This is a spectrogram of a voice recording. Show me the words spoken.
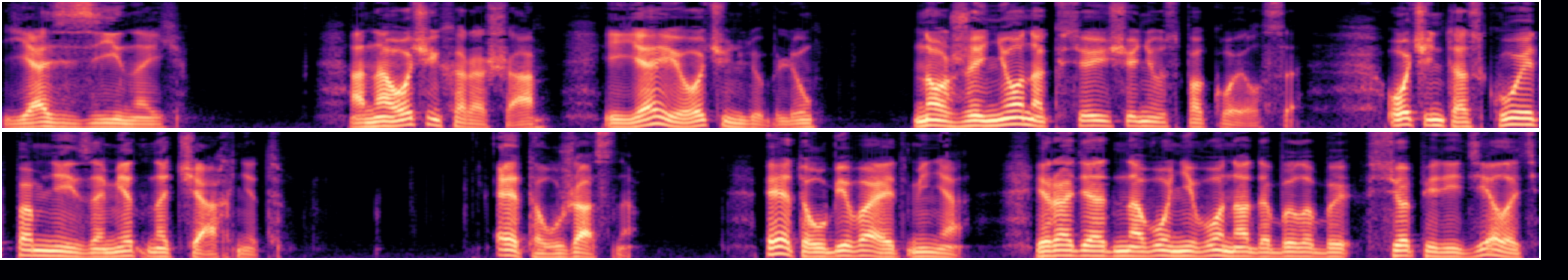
Я с Зиной. Она очень хороша, и я ее очень люблю. Но жененок все еще не успокоился. Очень тоскует по мне и заметно чахнет. Это ужасно. Это убивает меня и ради одного него надо было бы все переделать,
